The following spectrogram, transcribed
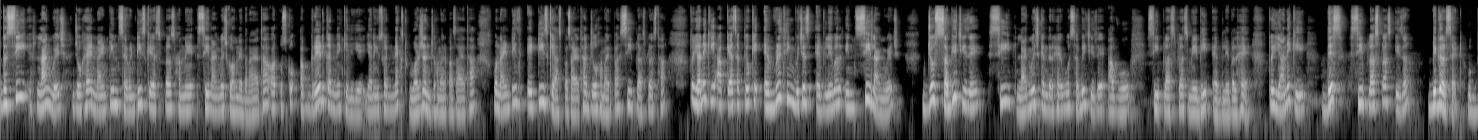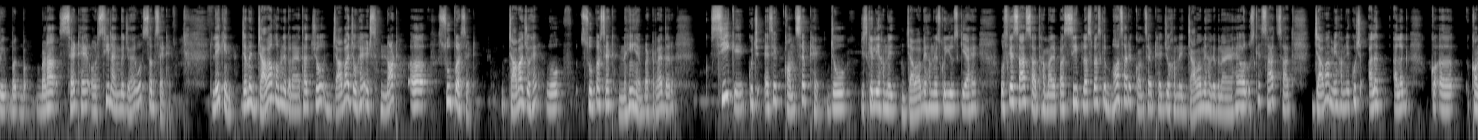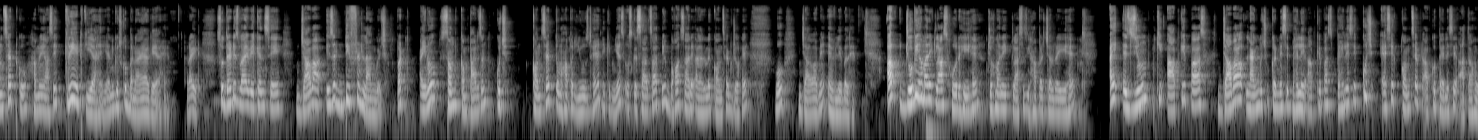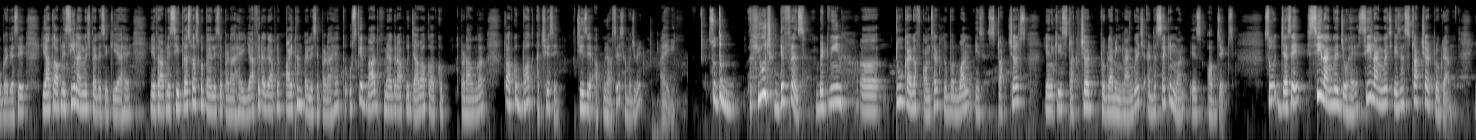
The C language जो है 1970s के आसपास हमने सी लैंग्वेज को हमने बनाया था और उसको अपग्रेड करने के लिए, यानी उसका नेक्स्ट वर्जन जो हमारे पास आया था, वो 1980s के आसपास आया था, जो हमारे पास सी प्लस प्लस था। तो यानी कि आप कह सकते हो कि everything which is available in C language जो सभी चीज़ें सी लैंग्वेज के अंदर है, वो सभी चीज़ें अब वो सी प्लस प्लस में भी अवेलेबल है। तो यानी कि this C plus plus is a bigger set वो बिग ब, ब, बड़ा सेट है और सी लैंग्वेज जो है वो सब सेट है। लेकिन जब मैं जावा को हमने बनाया था जो जावा जो है it's not a super set Java जो है वो सुपर सेट नहीं है बट रेदर सी के कुछ ऐसे कॉन्सेप्ट है जो जिसके लिए हमने जावा में हमने इसको यूज़ किया है। उसके साथ साथ हमारे पास सी प्लस प्लस के बहुत सारे कॉन्सेप्ट है जो हमने जावा में हमने बनाया है और उसके साथ साथ जावा में हमने कुछ अलग अलग कॉन्सेप्ट को हमने यहाँ से क्रिएट किया है, यानी कि उसको बनाया गया है right so that is why we can say Java is a different language but I know some comparison कुछ कॉन्सेप्ट तो वहाँ पर यूज़ है, लेकिन यस उसके साथ साथ भी बहुत सारे अलग अलग कॉन्सेप्ट जो है, वो जावा में अवेलेबल है। अब जो भी हमारी क्लास हो रही है, जो हमारी क्लासेस यहाँ पर चल रही है आई एज्यूम कि आपके पास जावा लैंग्वेज को करने से पहले आपके पास पहले से कुछ ऐसे कॉन्सेप्ट आपको पहले से आता होगा। जैसे या तो आपने सी लैंग्वेज पहले से किया है, या फिर आपने सी प्लस प्लस को पहले से पढ़ा है, या फिर अगर आपने पाइथन पहले से पढ़ा है तो उसके बाद मैं अगर आपको जावा को आपको पढ़ाऊँगा तो आपको बहुत अच्छे से चीज़ें आपको यहाँ से समझ में आएगी। So the huge difference between two kind of concept number one is structures यानी कि structured programming language and the second one is objects so जैसे सी लैंग्वेज जो है C language is a structured program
